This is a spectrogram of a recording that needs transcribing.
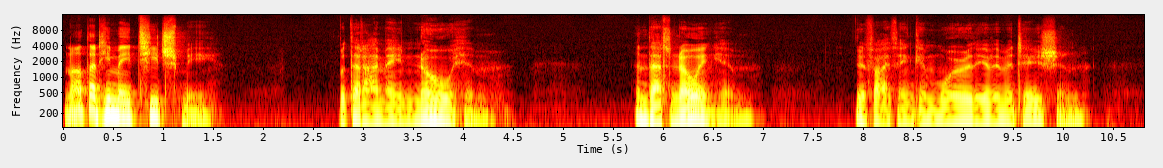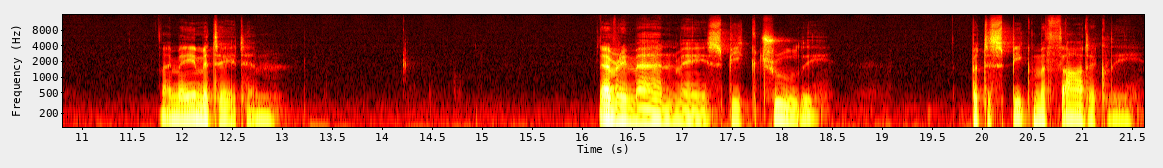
Not that he may teach me, but that I may know him, and that knowing him, if I think him worthy of imitation, I may imitate him. Every man may speak truly, but to speak methodically,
